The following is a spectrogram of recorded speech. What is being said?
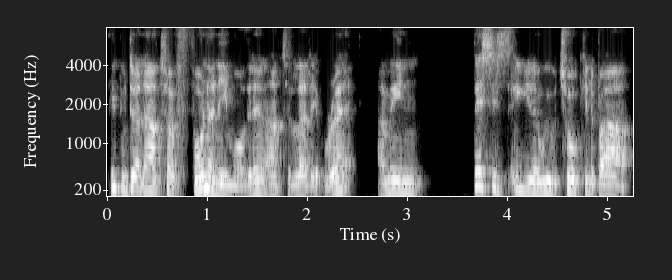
People don't know how to have fun anymore. They don't know how to let it rip. I mean, this is you know we were talking about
